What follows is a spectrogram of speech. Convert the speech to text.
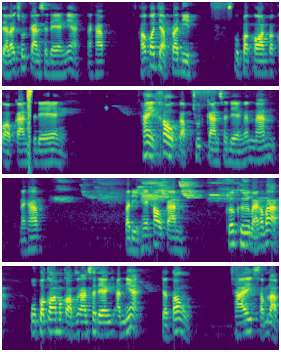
แต่ละชุดการแสดงเนี่ยนะครับ เขาก็จะประดิษฐ์อุปกรณ์ประกอบการแสดง ให้เข้ากับชุดการแสดงนั้นๆนะครับ ประดิษฐ์ให้เข้ากัน ก็คือหมายความว่า อุปกรณ์ประกอบการแสดงอันเนี้ยจะต้องใช้สำหรับ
